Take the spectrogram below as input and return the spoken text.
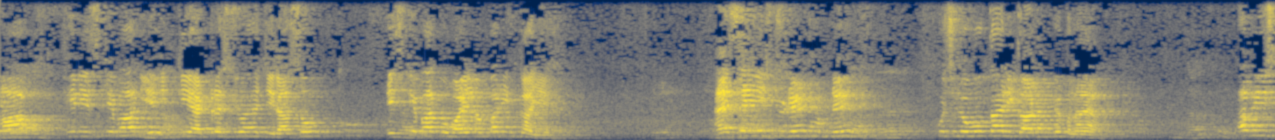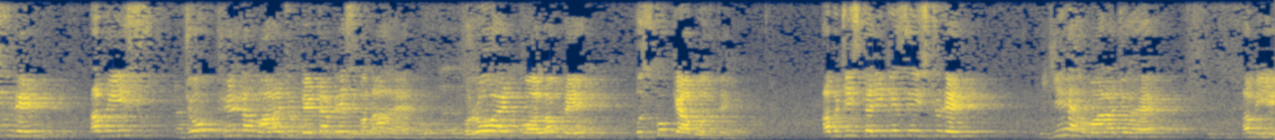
आप, फिर इसके बाद ये इनकी एड्रेस जो है, जिरासो। इसके बाद मोबाइल नंबर इनका ये है। ऐसे ही स्टूडेंट हमने कुछ लोगों का रिकॉर्ड हमने बनाया। अब स्टूडेंट अब इस जो फ़ील्ड हमारा जो डेटाबेस बना है रो एंड कॉलम में, उसको क्या बोलते हैं? अब जिस तरीके से स्टूडेंट ये हमारा जो है, अब ये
